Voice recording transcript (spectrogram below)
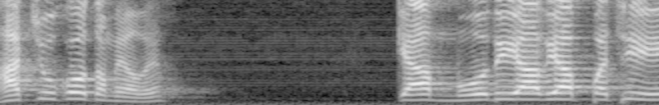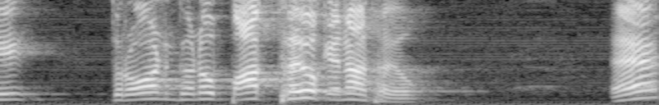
સાચું કહો તમે હવે કે આ મોદી આવ્યા પછી ત્રણ ગણો પાક થયો કે ના થયો? હે?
